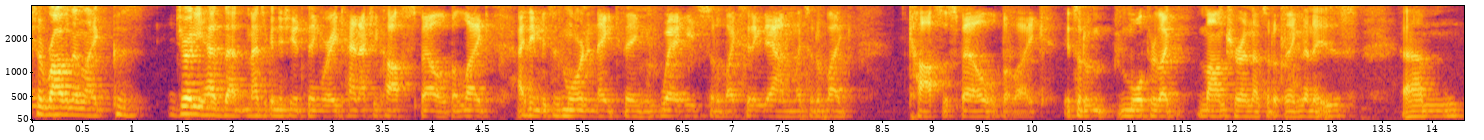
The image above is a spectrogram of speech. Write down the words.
so rather than like because Jody has that magic initiate thing where he can actually cast a spell, but like I think this is more an innate thing where he's sort of like sitting down and like sort of like cast a spell, but like it's sort of more through like mantra and that sort of thing than it is um,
